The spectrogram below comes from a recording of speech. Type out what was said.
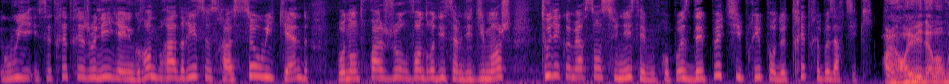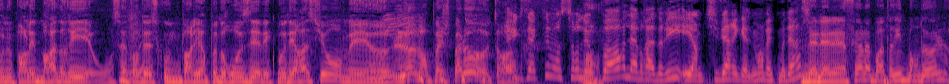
Oui, c'est très très joli. Il y a une grande braderie. Ce sera ce week-end pendant trois jours, vendredi, samedi, dimanche. Tous les commerçants s'unissent et vous proposent des petits prix pour de très très beaux articles. Alors évidemment, vous nous parlez de braderie. On s'attendait à ce que vous nous parliez un peu de rosé avec modération, mais euh, Oui. l'un n'empêche pas l'autre. Exactement, sur le Bon. port, la braderie et un petit verre également avec modération. Vous allez aller la faire, la braderie de Bandol?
